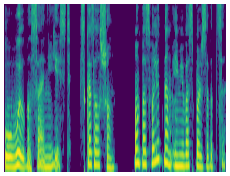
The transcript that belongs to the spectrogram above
«У Уилмаса они есть», — сказал Шон. Он позволит нам ими воспользоваться?»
